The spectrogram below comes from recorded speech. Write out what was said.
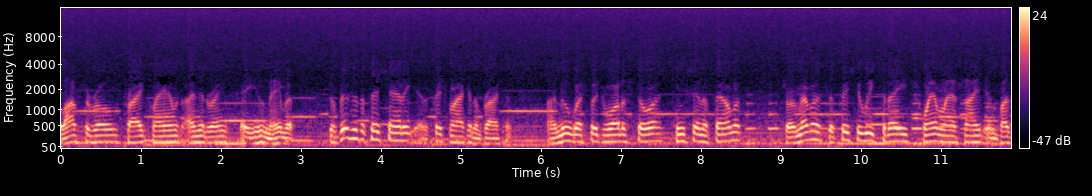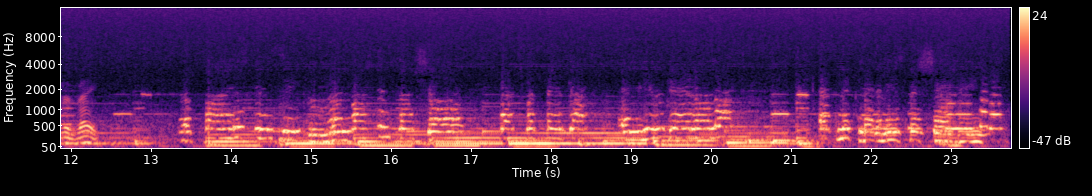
lobster rolls, fried clams, onion rings, hey, you name it. So visit the Fish Shanty and the Fish Market in Brockton. Our new West Bridgewater store, King Center Falmouth. So remember, the fishy week today swam last night in Buzzard Bay. The finest in seafood on Boston South Shore. That's what they've got, and you get a lot at McMenemy's Fish Shanty.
